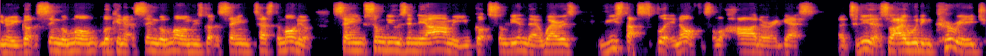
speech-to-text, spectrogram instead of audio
you know, you've got a single mom looking at a single mom who's got the same testimonial. Same somebody who's in the army, you've got somebody in there. Whereas if you start splitting off, it's a lot harder, I guess, uh, to do that. So I would encourage,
